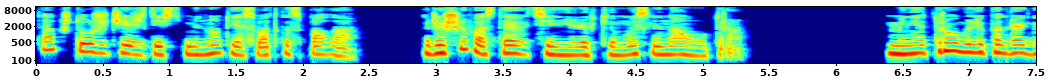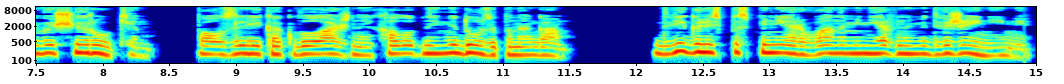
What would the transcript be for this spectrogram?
Так что уже через 10 минут я сладко спала, решив оставить все нелегкие мысли на утро. Меня трогали подрагивающие руки, ползли, как влажные, холодные медузы по ногам. Двигались по спине рваными нервными движениями.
